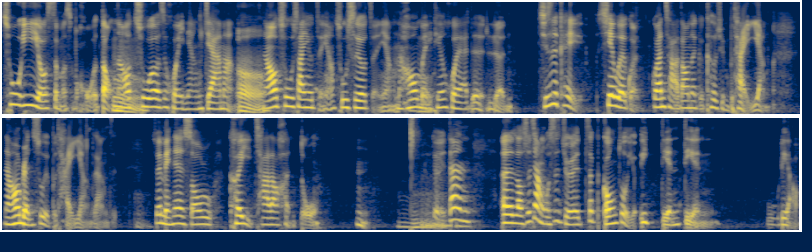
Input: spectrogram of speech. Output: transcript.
初一有什么什么活动，然后初二是回娘家嘛，嗯然后初三又怎样，初四又怎样，然后每天回来的人其实可以些微观观察到那个客群不太一样，然后人数也不太一样，这样子，所以每天的收入可以差到很多。嗯，对，但呃，老实讲，我是觉得这个工作有一点点无聊，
